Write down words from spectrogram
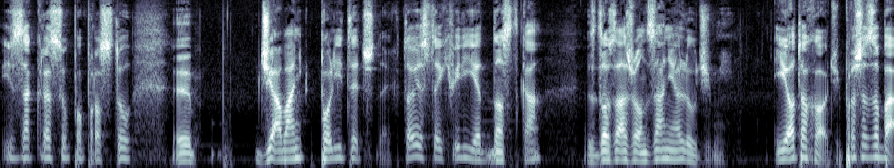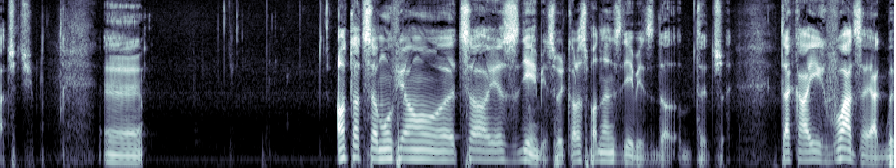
i z zakresu po prostu y, działań politycznych. To jest w tej chwili jednostka do zarządzania ludźmi. I o to chodzi. Proszę zobaczyć. E, o to, co mówią, co jest z Niemiec, mój korespondent z Niemiec dotyczy. Taka ich władza jakby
